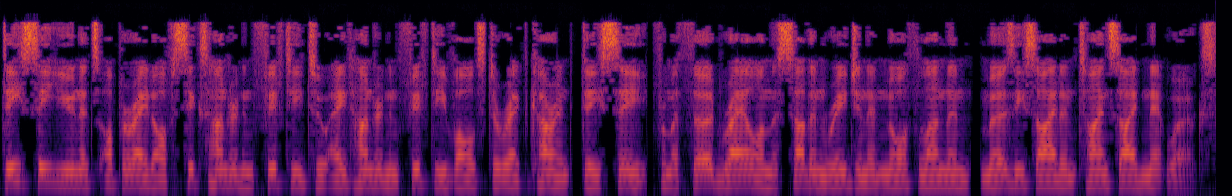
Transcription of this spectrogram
DC units operate off 650 to 850 volts direct current DC from a third rail on the Southern Region and North London, Merseyside and Tyneside networks.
